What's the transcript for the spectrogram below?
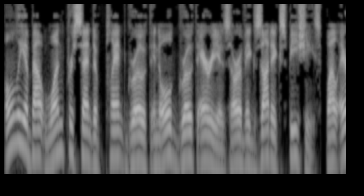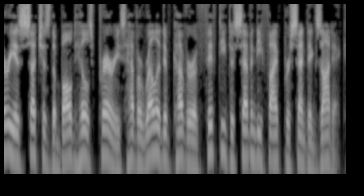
Only about 1% of plant growth in old-growth areas are of exotic species, while areas such as the Bald Hills prairies have a relative cover of 50 to 75% exotic.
